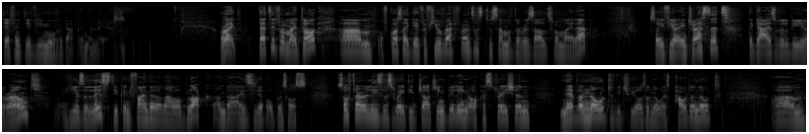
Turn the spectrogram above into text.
definitely moving up in the layers. All right, that's it from my talk. Um, of course, I gave a few references to some of the results from my lab. So if you're interested, the guys will be around. Here's a list. You can find it on our blog under ICC Lab open source software releases, rating, charging, billing, orchestration, Nevernode, which we also know as Powdernode. Um,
